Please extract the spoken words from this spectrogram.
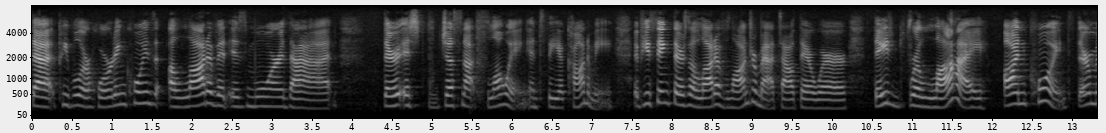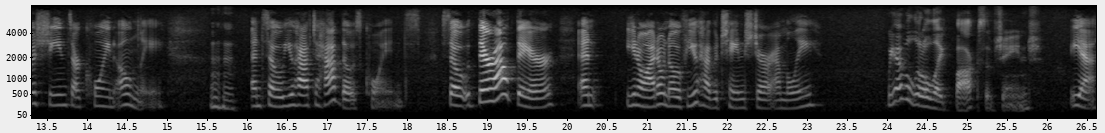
that people are hoarding coins. A lot of it is more that there is just not flowing into the economy. If you think there's a lot of laundromats out there where they rely on coins, their machines are coin only. Mm-hmm. And so you have to have those coins. So they're out there. And, you know, I don't know if you have a change jar, Emily. We have a little, like, box of change. Yeah.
